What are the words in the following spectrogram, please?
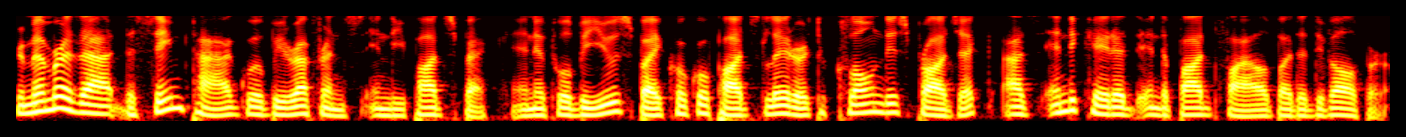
Remember that the same tag will be referenced in the pod spec, and it will be used by CocoaPods later to clone this project as indicated in the pod file by the developer.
